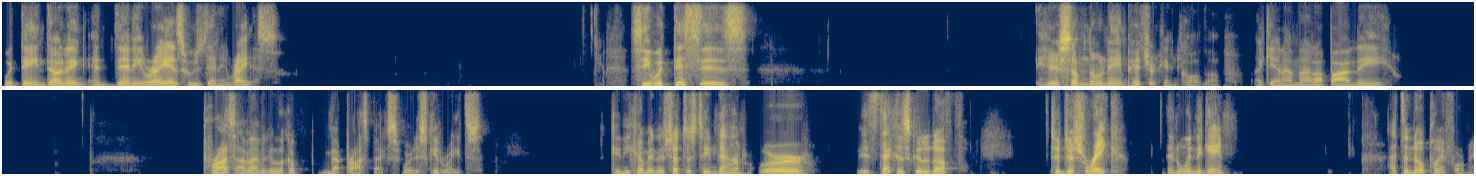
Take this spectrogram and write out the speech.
with Dane Dunning and Denyi Reyes? Who's Denyi Reyes? See, what this is, here's some no name pitcher getting called up. Again, I'm not up on the pros. I'm not even to look up Met prospects where the skid rates. Can he come in and shut this team down? Or is Texas good enough to just rake and win the game? That's a no play for me.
